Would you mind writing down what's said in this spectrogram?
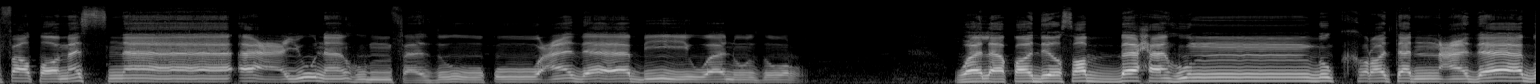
فطمسنا أعينهم فذوقوا عذابي ونذر. ولقد صبحهم بكرة عذاب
